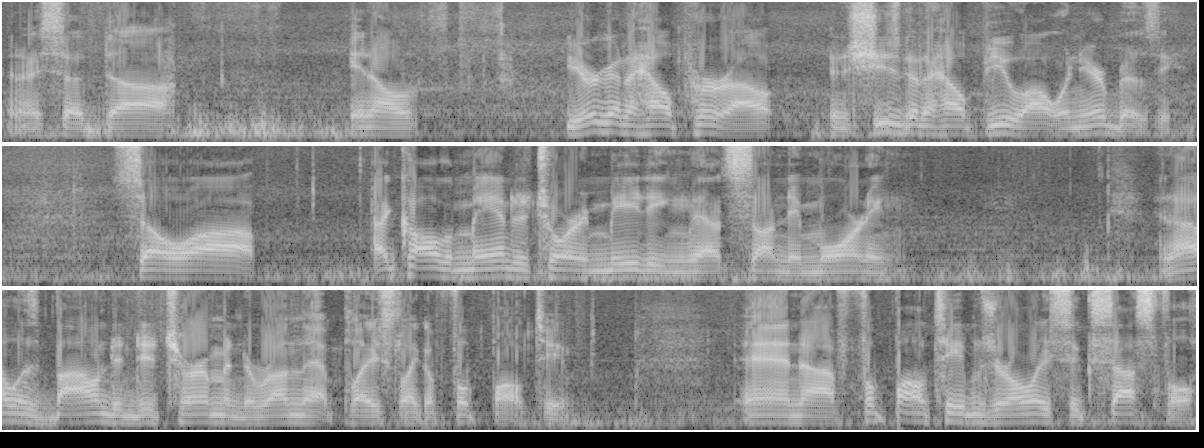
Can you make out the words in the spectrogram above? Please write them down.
And I said, uh, you know, you're going to help her out, and she's going to help you out when you're busy. So uh, I called a mandatory meeting that Sunday morning, and I was bound and determined to run that place like a football team. And uh, football teams are only successful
